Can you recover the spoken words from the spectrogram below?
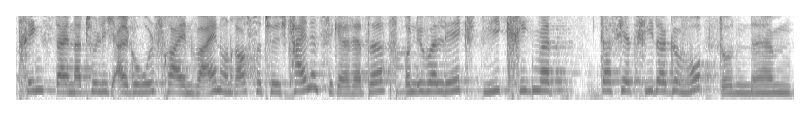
trinkst deinen natürlich alkoholfreien Wein und rauchst natürlich keine Zigarette und überlegst, wie kriegen wir das jetzt wieder gewuppt. Und ähm,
